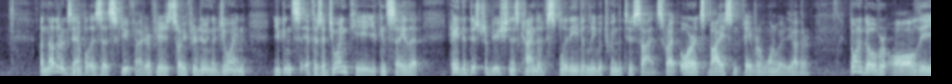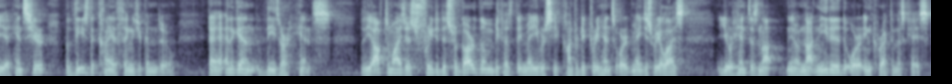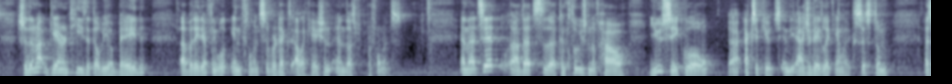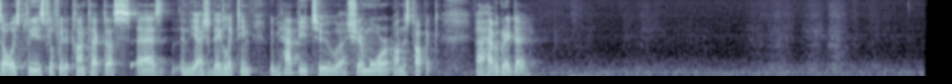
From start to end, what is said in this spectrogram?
Another example is a skew factor. If you're, so if you're doing a join, you can, if there's a join key, you can say that, hey, the distribution is kind of split evenly between the two sides, right? Or it's biased in favor of one way or the other. Don't want to go over all the hints here, but these are the kind of things you can do. And again, these are hints. The optimizer is free to disregard them because they may receive contradictory hints, or it may just realize your hint is not, you know, not needed or incorrect in this case. So they're not guarantees that they'll be obeyed, uh, but they definitely will influence the vertex allocation and thus performance. And that's it. Uh, that's the conclusion of how USQL uh, executes in the Azure Data Lake Analytics System. As always, please feel free to contact us as in the Azure Data Lake team. We'd be happy to uh, share more on this topic. Uh, have a great day.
